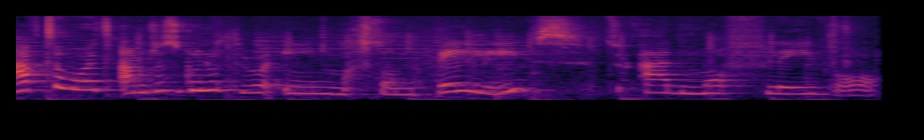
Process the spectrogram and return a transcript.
Afterwards, I'm just going to throw in some bay leaves to add more flavor.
